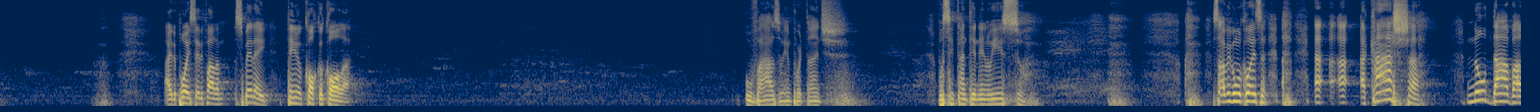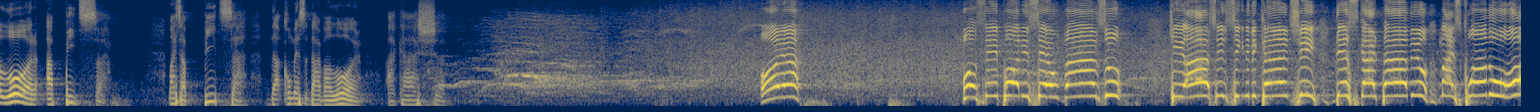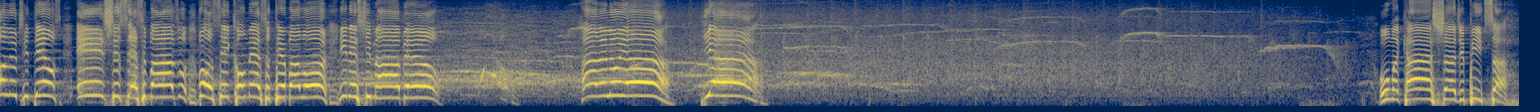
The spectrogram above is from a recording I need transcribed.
Aí depois ele fala: Espera aí, tem Coca-Cola. O vaso é importante. Você está entendendo isso? Sabe alguma coisa? A, a, a, caixa não dá valor à pizza, mas a pizza dá, começa a dar valor à caixa. Olha, você pode ser um vaso que acha insignificante, descartável, mas quando o óleo de Deus enche esse vaso, você começa a ter valor inestimável. Aleluia! Yeah! Uma caixa de pizza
